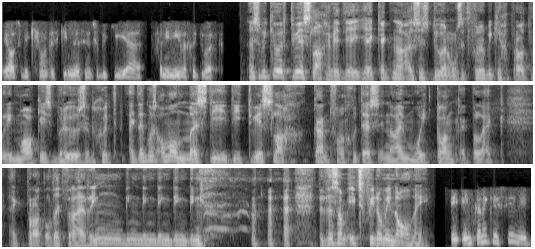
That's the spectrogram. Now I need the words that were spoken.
ja, so 'n bietjie van geskiedenis en so 'n bietjie uh, van die nuwe goed ook. Nou so 'n bietjie oor twee slag, jy weet jy, jy kyk na ou soos Doon, ons het vroeër 'n bietjie gepraat oor die Makies broers en goed. Ek dink ons almal mis die die twee slag kant van goeters en daai mooi klank. Ek wil ek ek praat altyd van daai ring ding ding ding ding ding. Dit is om iets fenomenaal, nee. En, en kan ek jou sê net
